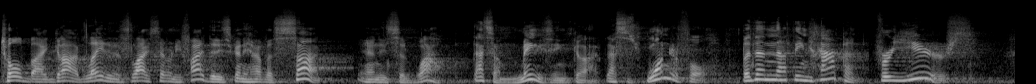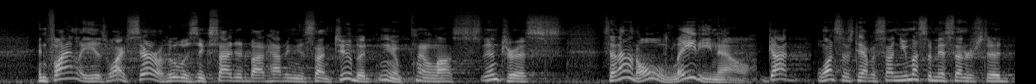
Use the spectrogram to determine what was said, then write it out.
told by God late in his life, 75, that he's going to have a son. And he said, Wow, that's amazing, God. That's wonderful. But then nothing happened for years. And finally, his wife Sarah, who was excited about having a son too, but you know, kind of lost interest, said, I'm an old lady now. God wants us to have a son. You must have misunderstood.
